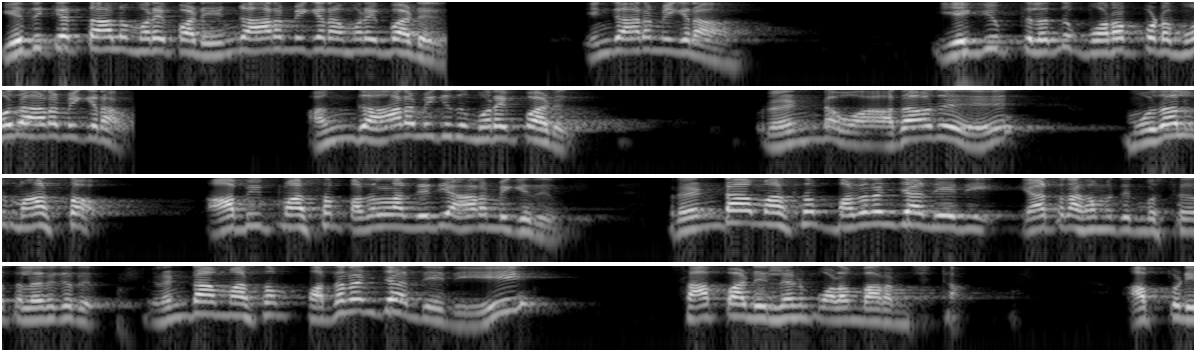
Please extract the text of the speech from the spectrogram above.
எதுக்கெடுத்தாலும் முறைப்பாடு. எங்கே ஆரம்பிக்கிறான் முறைப்பாடு? எங்கே ஆரம்பிக்கிறான்? எகிப்துலேருந்து புறப்படும் போது ஆரம்பிக்கிறான். அங்கே ஆரம்பிக்குது முறைப்பாடு. ரெண்ட அதாவது முதல் மாதம் ஆபிப் மாதம் பதினாலாம் தேதி ஆரம்பிக்குது. ரெண்டாம் மாதம் பதினஞ்சாம் தேதி யாத்ராகமத்தின் புஸ்தகத்தில் இருக்குது. ரெண்டாம் மாதம் பதினஞ்சாம் தேதி சாப்பாடு இல்லைன்னு புலம்ப ஆரம்பிச்சிட்டான். அப்படி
